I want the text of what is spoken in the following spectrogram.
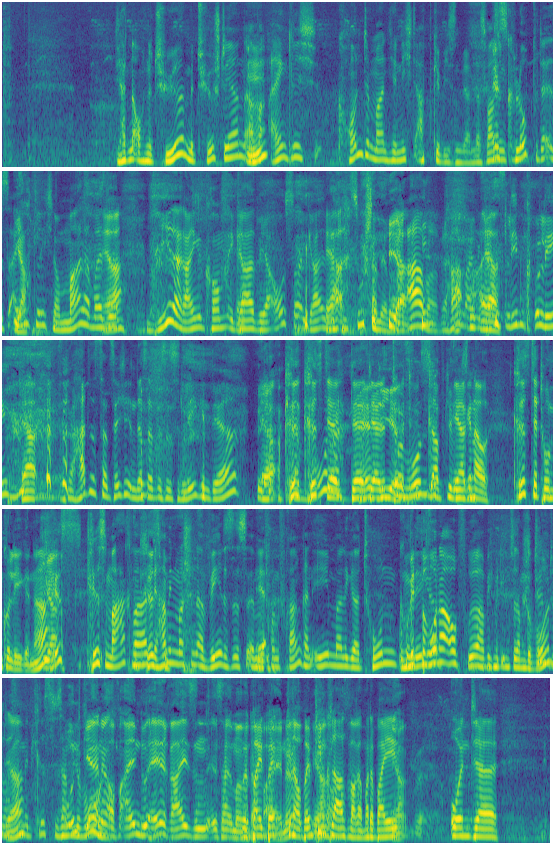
Die hatten auch eine Tür mit Türstehern, aber eigentlich konnte man hier nicht abgewiesen werden. Das war so ein Es- Club, da ist Ja. eigentlich normalerweise Ja. jeder reingekommen, egal wer aussah, egal Ja. welchem Zustand er war. Ja. Aber wir haben einen Ja. ganz lieben Kollegen, Ja. der hat es tatsächlich, und deshalb ist es legendär. Ja. Chris, Chris der, der, der, der, Rosis abgewiesen. Ja, genau. Chris, der Tonkollege, ne? Ja. Chris, Chris Marquardt, Chris- wir haben ihn mal schon erwähnt, das ist ähm, Ja. von Frank, ein ehemaliger Tonkollege. Und Mitbewohner auch. Früher habe ich mit ihm zusammen Stimmt, gewohnt. ja. mit Chris zusammen Und gewohnt. gerne auf allen Duellreisen ist er immer mit bei, dabei. bei, ne? Genau, beim Team ja. Klaas war er immer dabei. Ja. Und äh,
